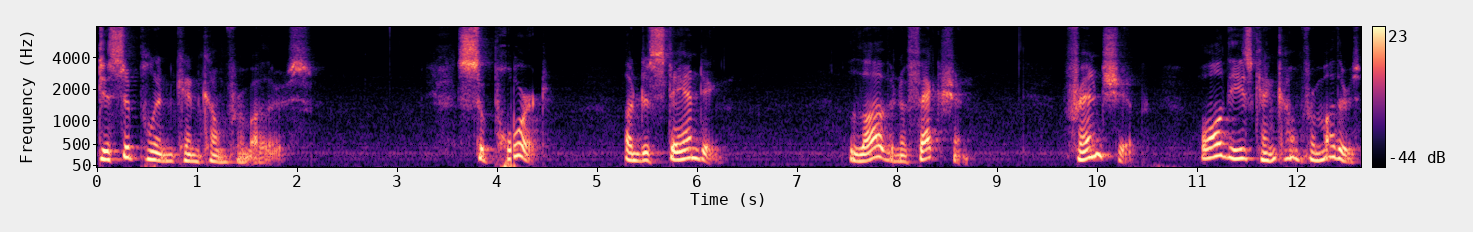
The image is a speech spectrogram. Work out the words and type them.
discipline can come from others, support, understanding, love and affection, friendship, all these can come from others.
